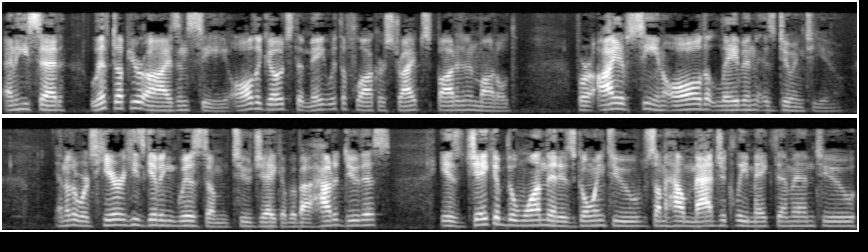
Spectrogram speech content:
And he said, Lift up your eyes and see. All the goats that mate with the flock are striped, spotted, and mottled. For I have seen all that Laban is doing to you. In other words, here he's giving wisdom to Jacob about how to do this is Jacob the one that is going to somehow magically make them into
